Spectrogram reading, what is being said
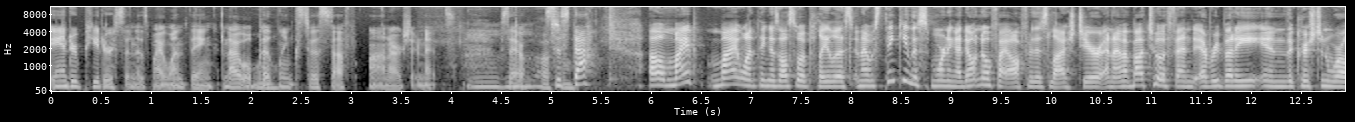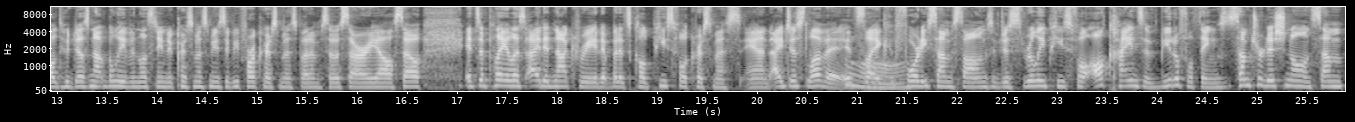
Andrew Peterson is my one thing. And I will put links to his stuff on our show notes. So, sister. Oh, my my one thing is also a playlist, and I was thinking this morning. I don't know if I offered this last year, and I'm about to offend everybody in the Christian world who does not believe in listening to Christmas music before Christmas. But I'm so sorry, y'all. So it's a playlist. I did not create it, but it's called Peaceful Christmas, and I just love it. It's like 40 some songs of just really peaceful, all kinds of beautiful things. Some traditional and some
